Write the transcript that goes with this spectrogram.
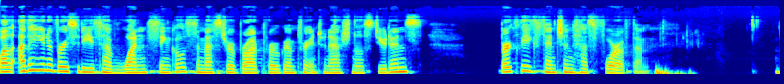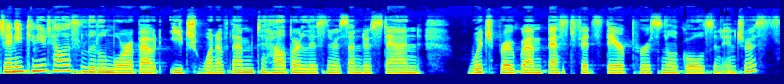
While other universities have one single semester abroad program for international students, Berkeley Extension has four of them. Jennie, can you tell us a little more about each one of them to help our listeners understand which program best fits their personal goals and interests?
